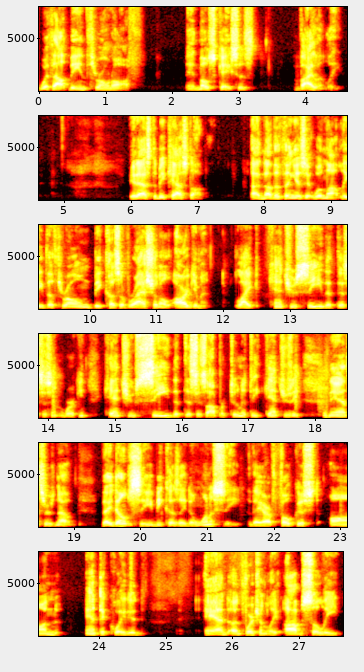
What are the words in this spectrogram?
without being thrown off. In most cases, violently. It has to be cast off. Another thing is it will not leave the throne because of rational argument. Like, can't you see that this isn't working? Can't you see that this is opportunity? Can't you see? And the answer is no. They don't see because they don't want to see. They are focused on antiquated and unfortunately obsolete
